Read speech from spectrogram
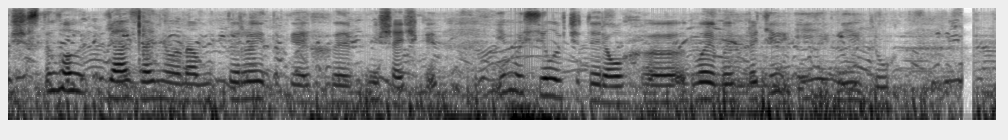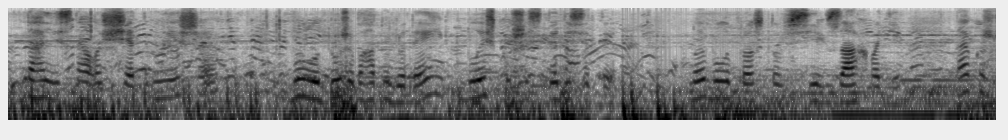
пощастило, я зайняла нам три таких е, мішечки, і ми сіли в чотирьох. е, Двоє моїх братів і мій друг. Далі стало ще темніше. Було дуже багато людей, близько 60. Ми були просто всі в захваті. Також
